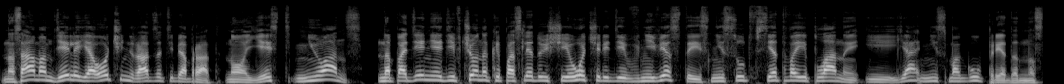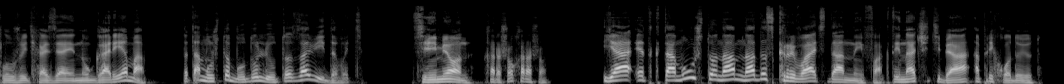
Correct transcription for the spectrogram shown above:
На самом деле я очень рад за тебя, брат, но есть нюанс. Нападение девчонок и последующие очереди в невесты снесут все твои планы, и я не смогу преданно служить хозяину гарема, потому что буду люто завидовать. Семен, хорошо, хорошо. Я это к тому, что нам надо скрывать данный факт, иначе тебя оприходуют.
